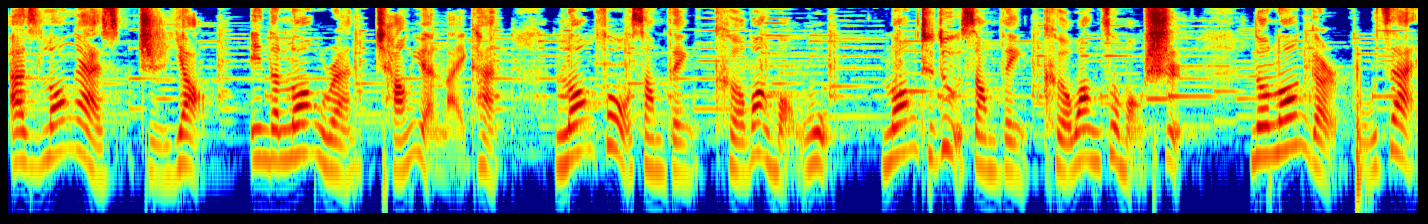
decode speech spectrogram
As long as 只要。In the long run 长远来看。Long for something 渴望某物。Long to do something 渴望做某事。No longer 不在。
